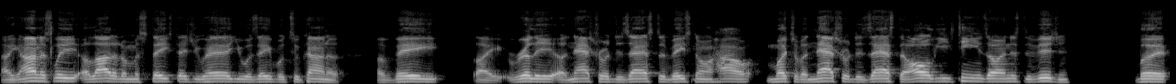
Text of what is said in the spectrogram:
Like honestly, a lot of the mistakes that you had, you was able to kind of evade like really a natural disaster based on how much of a natural disaster all these teams are in this division. But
